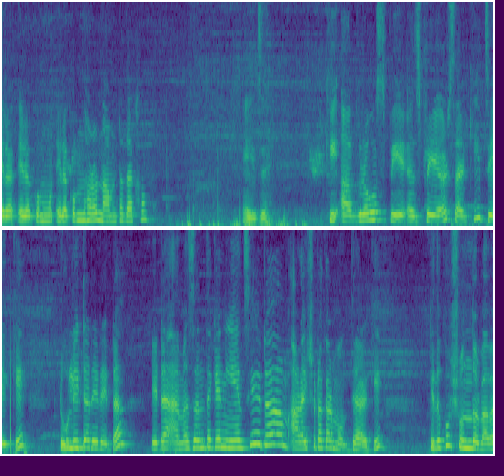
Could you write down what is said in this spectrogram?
এরা, এরকম এরকম ধরো নামটা দেখাও। এই যে, কি আগ্রহ স্প্রে স্প্রেয়ার্স আর কি জে কে টু লিটারের এটা এটা অ্যামাজন থেকে নিয়েছি, এটা আড়াইশো টাকার মধ্যে আর কি। কিন্তু খুব সুন্দর, বাবা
